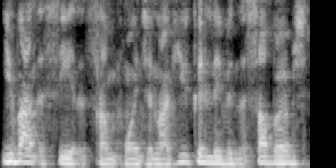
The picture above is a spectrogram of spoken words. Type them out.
You're bound to see it at some point in life. You could live in the suburbs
